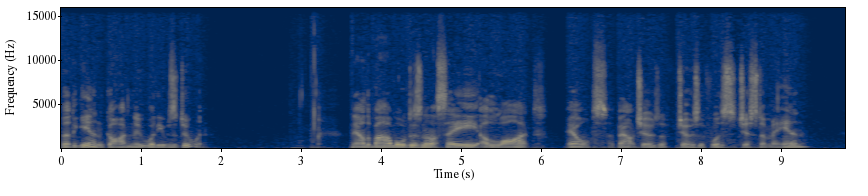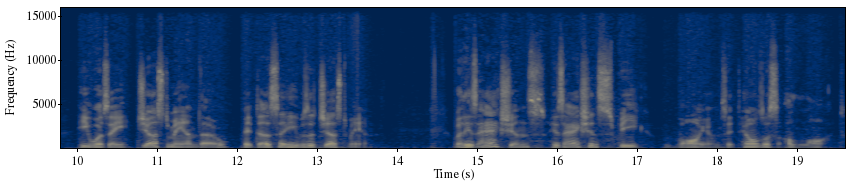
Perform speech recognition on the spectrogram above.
But again, God knew what he was doing. Now, the Bible does not say a lot else about Joseph. Joseph was just a man. He was a just man, though. It does say he was a just man. But his actions, his actions speak volumes. It tells us a lot.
